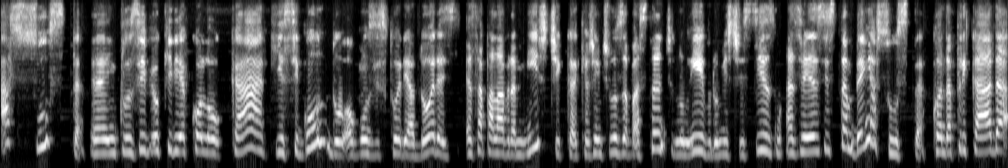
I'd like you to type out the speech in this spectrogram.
assusta. É, inclusive, eu queria colocar que, segundo alguns historiadores, essa palavra mística, que a gente usa bastante no livro, misticismo, às vezes também assusta. Quando aplicada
